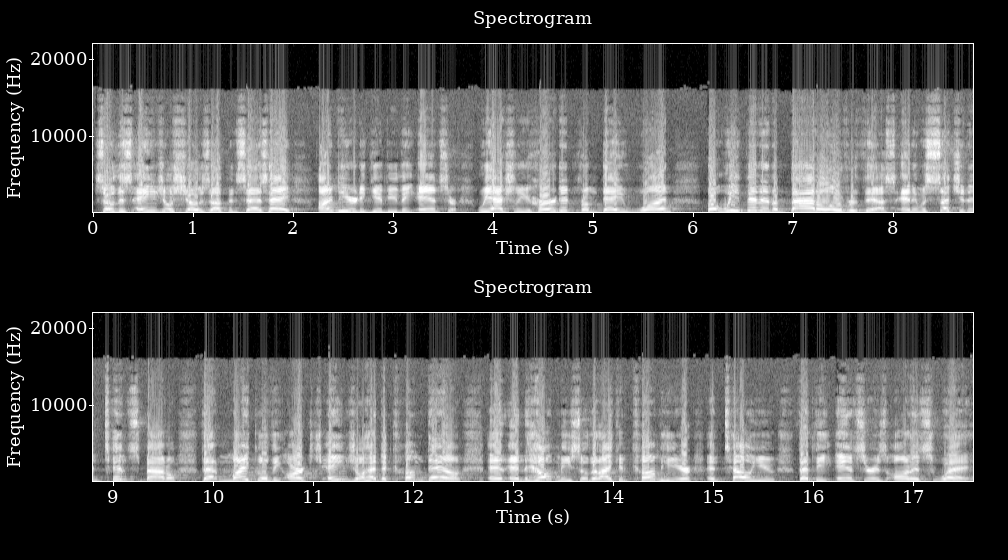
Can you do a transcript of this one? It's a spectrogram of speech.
So this angel shows up and says, Hey, I'm here to give you the answer. We actually heard it from day one, but we've been in a battle over this, and it was such an intense battle that Michael, the archangel, had to come down and, and help me so that I could come here and tell you that the answer is on its way.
